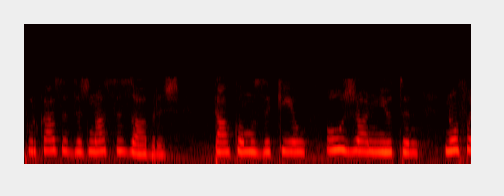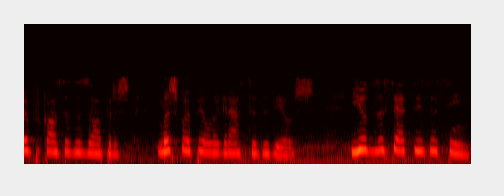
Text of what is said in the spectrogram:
por causa das nossas obras, tal como o Zaqueu ou o John Newton, não foi por causa das obras, mas foi pela graça de Deus. E o 17 diz assim:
